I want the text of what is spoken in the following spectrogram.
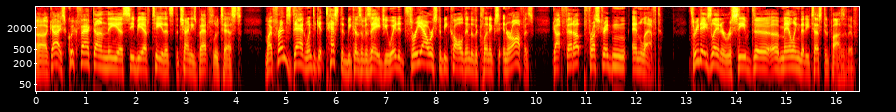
uh, guys, quick fact on the uh, CBFT. That's the Chinese bat flu tests. My friend's dad went to get tested because of his age. He waited three hours to be called into the clinic's inner office. Got fed up, frustrated, and- and left. Three days later, received uh, a mailing that he tested positive.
